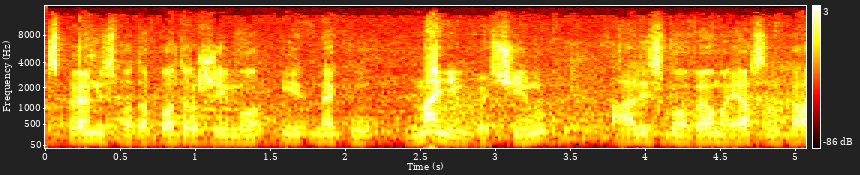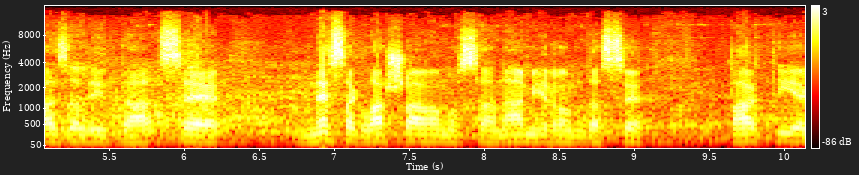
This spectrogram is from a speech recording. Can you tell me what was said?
Spremni smo da podržimo i neku manju većinu, ali smo veoma jasno kazali da se ne saglašavamo sa namjerom da se partije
